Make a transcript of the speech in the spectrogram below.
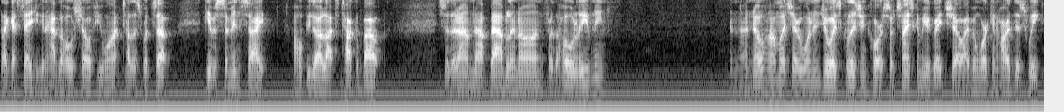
Like I said, going to have the whole show if you want. Tell us what's up. Give us some insight. I hope you got a lot to talk about so that I'm not babbling on for the whole evening. And I know how much everyone enjoys Collision Course, so tonight's going to be a great show. I've been working hard this week,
